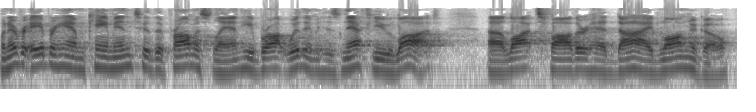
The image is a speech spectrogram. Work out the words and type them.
Whenever Abraham came into the promised land, he brought with him his nephew Lot. Uh, Lot's father had died long ago,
